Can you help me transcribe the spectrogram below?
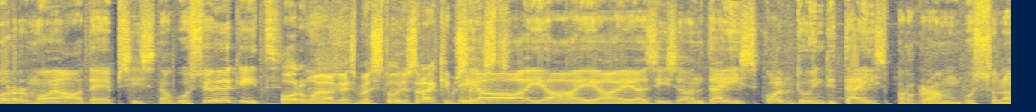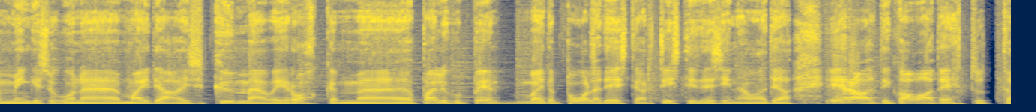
Orm Oja teeb siis nagu söögid. Orm Oja käis meil stuudios rääkimas sellest. ja, ja, ja, ja siis on täis, kolm tundi täis programm, kus sul on mingisugune, ma ei tea, siis kümme või rohkem, palju kui, ma ei tea, pooled Eesti artistid esinevad ja eraldi kava tehtud.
